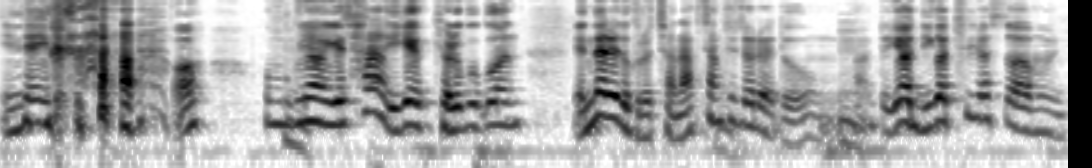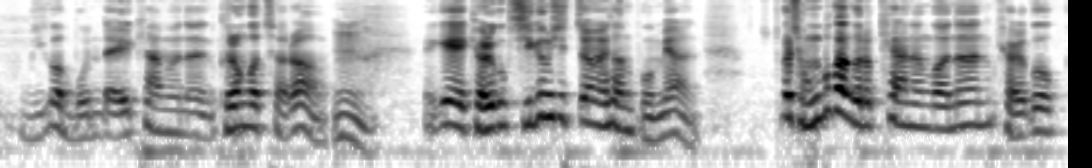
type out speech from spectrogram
인생이 어? 어, 뭐 그냥 이게 사람 이게 결국은 옛날에도 그렇잖아 학창 시절에도 음. 야 네가 틀렸어 하면 네가 뭔데 이렇게 하면은 그런 것처럼 음. 이게 결국 지금 시점에선 보면 그러니까 정부가 그렇게 하는 거는 결국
